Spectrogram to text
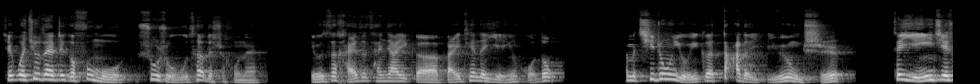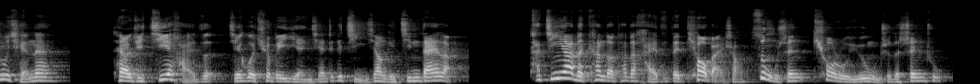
结果就在这个父母束手无策的时候呢，有一次孩子参加一个白天的野营活动，那么其中有一个大的游泳池。在影音结束前呢，他要去接孩子，结果却被眼前这个景象给惊呆了。他惊讶的看到他的孩子在跳板上纵身跳入游泳池的深处，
